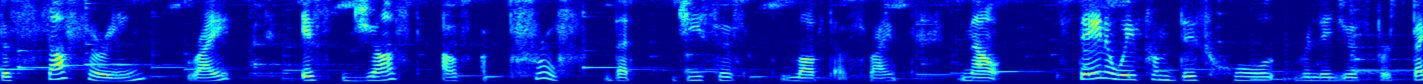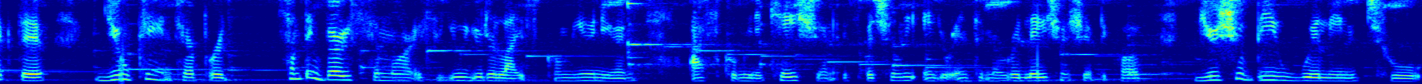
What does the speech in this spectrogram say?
the suffering right is just a, a proof that jesus loved us right? Now staying away from this whole religious perspective you can interpret something very similar if you utilize communion as communication, especially in your intimate relationship, because you should be willing to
